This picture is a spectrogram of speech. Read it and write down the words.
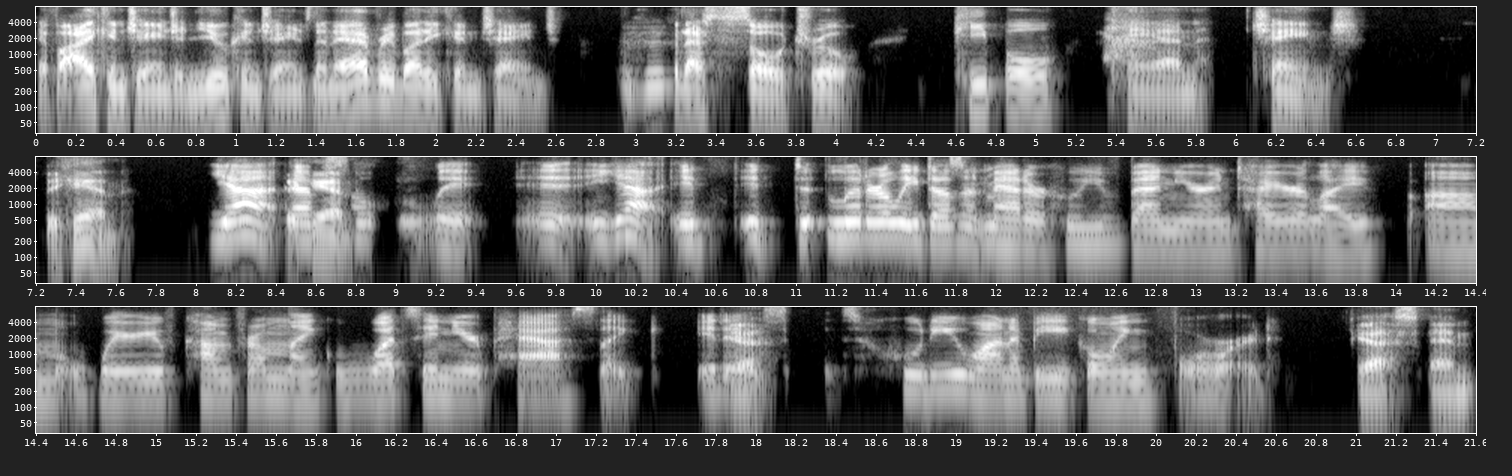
If I can change and you can change, then everybody can change. Mm-hmm. But that's so true. People can change. They can. Yeah, they absolutely. It, yeah, it it literally doesn't matter who you've been your entire life, um, where you've come from, like what's in your past. Like it yeah. is. It's who do you want to be going forward? Yes, and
